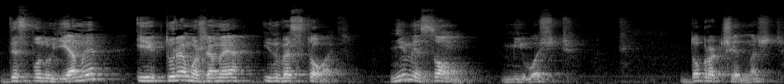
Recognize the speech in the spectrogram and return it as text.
dysponujemy i które możemy inwestować. Nimi są miłość, dobroczynność,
